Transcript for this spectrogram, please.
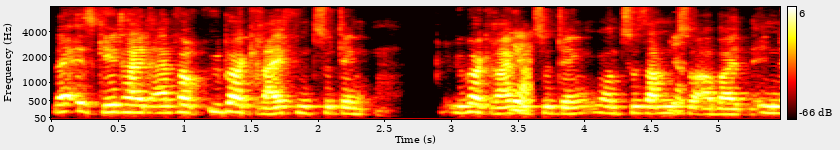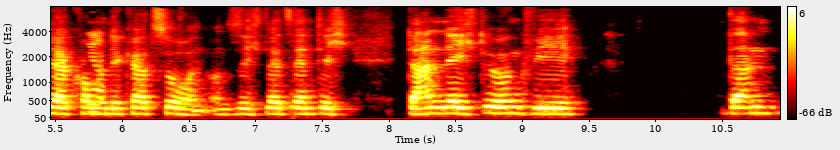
Na, es geht halt einfach übergreifend zu denken übergreifend ja. zu denken und zusammenzuarbeiten ja. in der Kommunikation und sich letztendlich dann nicht irgendwie dann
